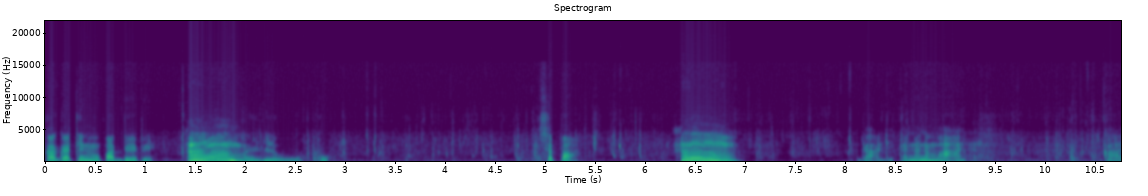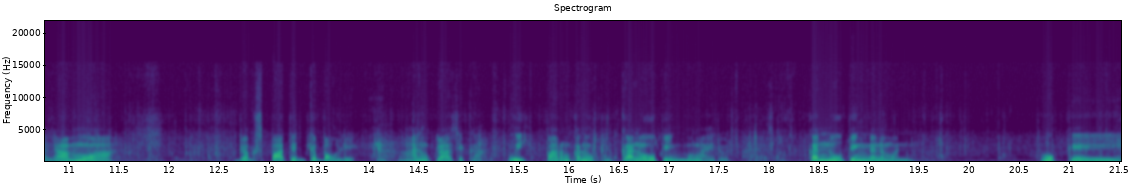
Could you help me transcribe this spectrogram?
Kagatin mo pa bebe. Hmm, may loko. Isa pa. Hmm. Dali ka na naman. Kala mo ah. Drug spotted ka ba uli? Anong klase ka? Uy, parang kanuping kanuping mga idol. Kanuping na naman. Okay.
